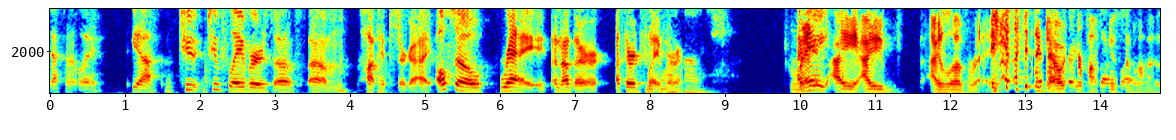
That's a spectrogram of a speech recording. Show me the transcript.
Definitely. Yeah. Two two flavors of um hot hipster guy. Also Ray, another a third flavor. Yeah. Ray, I, I I love Ray. I think I Alex Karpovsky is so hot.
